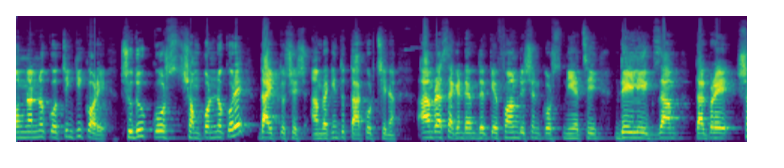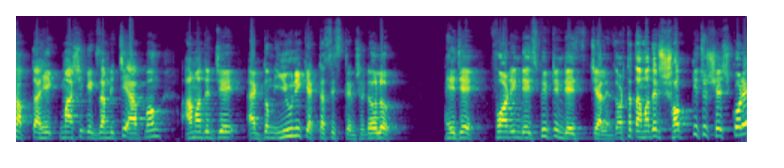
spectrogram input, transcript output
অন্যান্য কোচিং কি করে? শুধু কোর্স সম্পন্ন করে দায়িত্ব শেষ। আমরা কিন্তু তা করছি না। আমরা সেকেন্ড টাইমদেরকে ফাউন্ডেশন কোর্স নিয়েছি ডেইলি এক্সাম তারপরে সাপ্তাহিক, মাসিক এক্সাম নিচ্ছি এবং আমাদের যে একদম ইউনিক একটা সিস্টেম সেটা হলো এই যে fourteen days fifteen days challenge অর্থাৎ আমাদের সব কিছু শেষ করে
